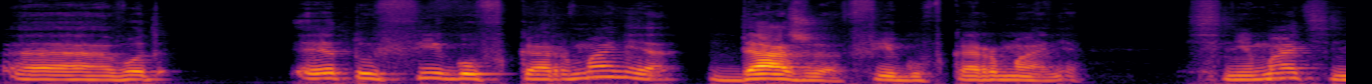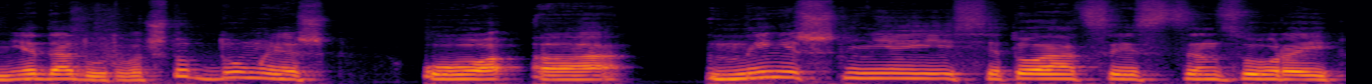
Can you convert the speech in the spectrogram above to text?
а, вот эту фигу в кармане, даже фигу в кармане, снимать не дадут. Вот что думаешь о э, нынешней ситуации с цензурой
